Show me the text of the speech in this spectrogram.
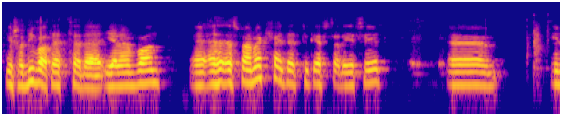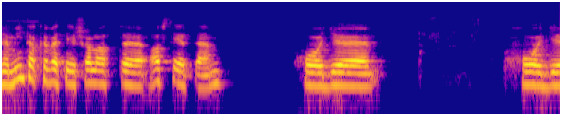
és a divat egyszerre jelen van. E, Ezt már megfejtettük ezt a részét. E, Én a mintakövetés alatt eh, azt értem, hogy hogy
